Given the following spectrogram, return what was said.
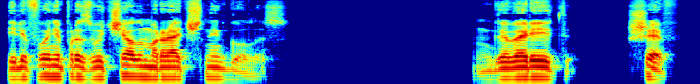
В телефоне прозвучал мрачный голос. Говорит шеф.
